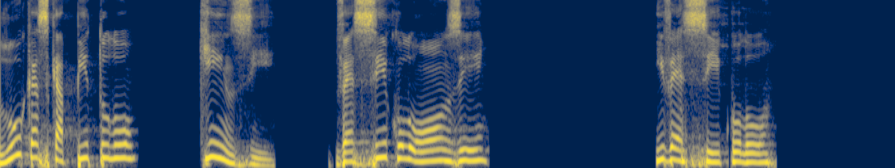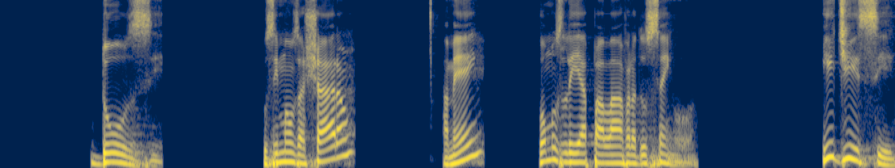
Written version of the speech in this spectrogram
Lucas capítulo 15, versículo 11 e versículo 12. Os irmãos acharam? Amém? Vamos ler a palavra do Senhor. E disse:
